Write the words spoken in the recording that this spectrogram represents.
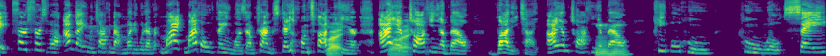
Okay, first, first of all, I'm not even talking about money, whatever. My my whole thing was I'm trying to stay on top right. here. I all am right. talking about body type. I am talking mm-hmm. about people who who will say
